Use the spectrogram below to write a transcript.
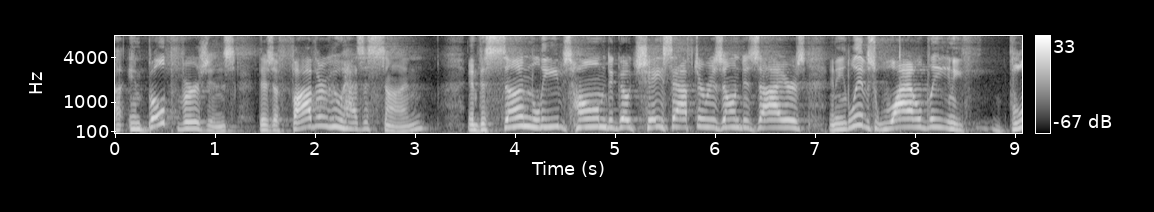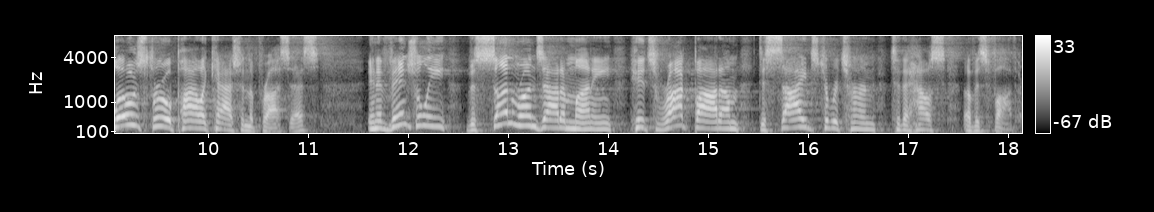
Uh, in both versions, there's a father who has a son, and the son leaves home to go chase after his own desires, and he lives wildly and he blows through a pile of cash in the process. And eventually, the son runs out of money, hits rock bottom, decides to return to the house of his father.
